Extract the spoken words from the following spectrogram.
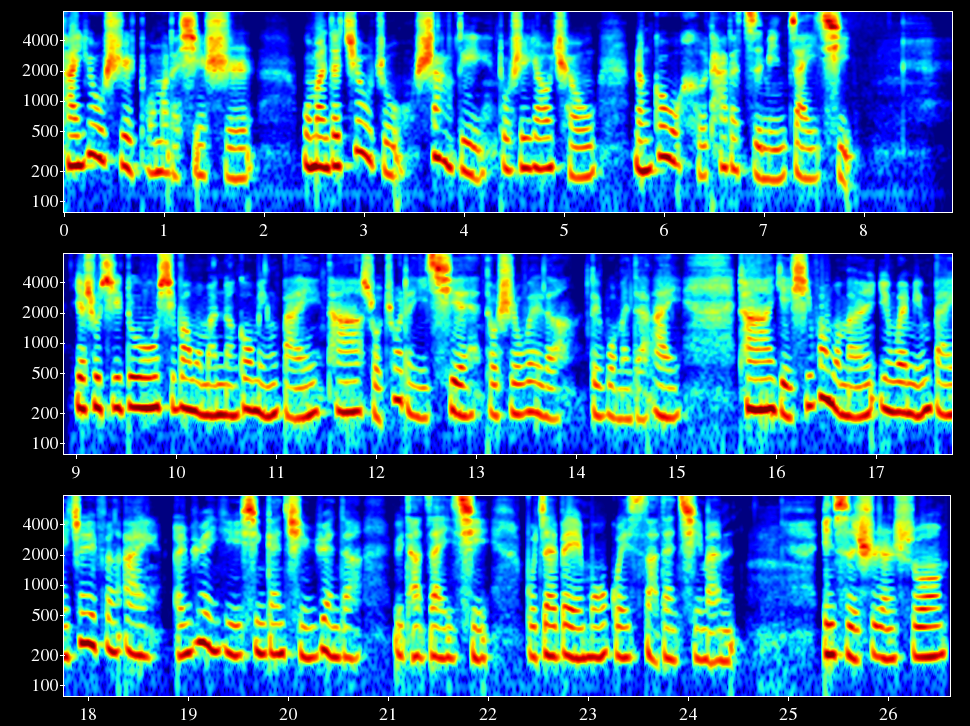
他又是多么的现实。我们的救主上帝都是要求能够和他的子民在一起。耶稣基督希望我们能够明白，他所做的一切都是为了对我们的爱。他也希望我们因为明白这份爱而愿意心甘情愿的与他在一起，不再被魔鬼撒旦欺瞒。因此，诗人说：“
